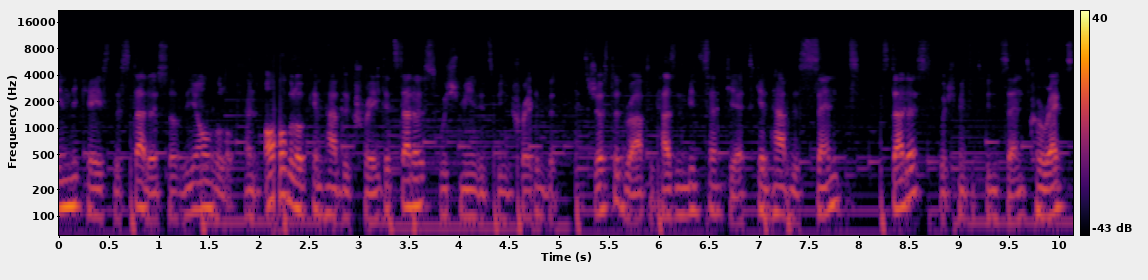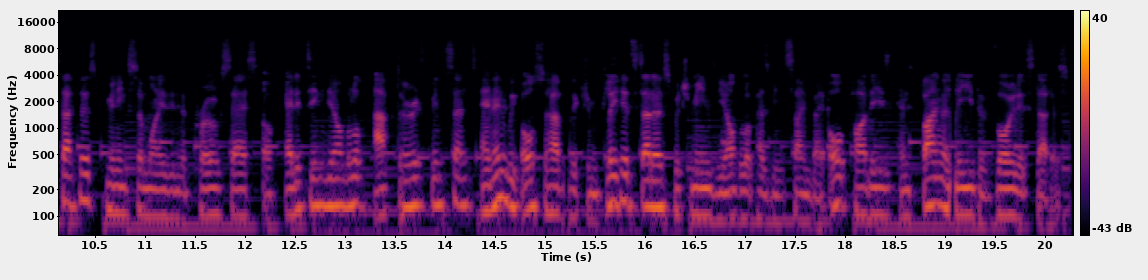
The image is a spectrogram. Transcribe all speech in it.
indicates the status of the envelope. An envelope can have the created status, which means it's been created, but it's just a draft, it hasn't been sent yet. It can have the sent status, which means it's been sent. Correct status, meaning someone is in the process of editing the envelope after it's been sent. And then we also have the completed status, which means the envelope has been signed by all parties. And finally, the voided status.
